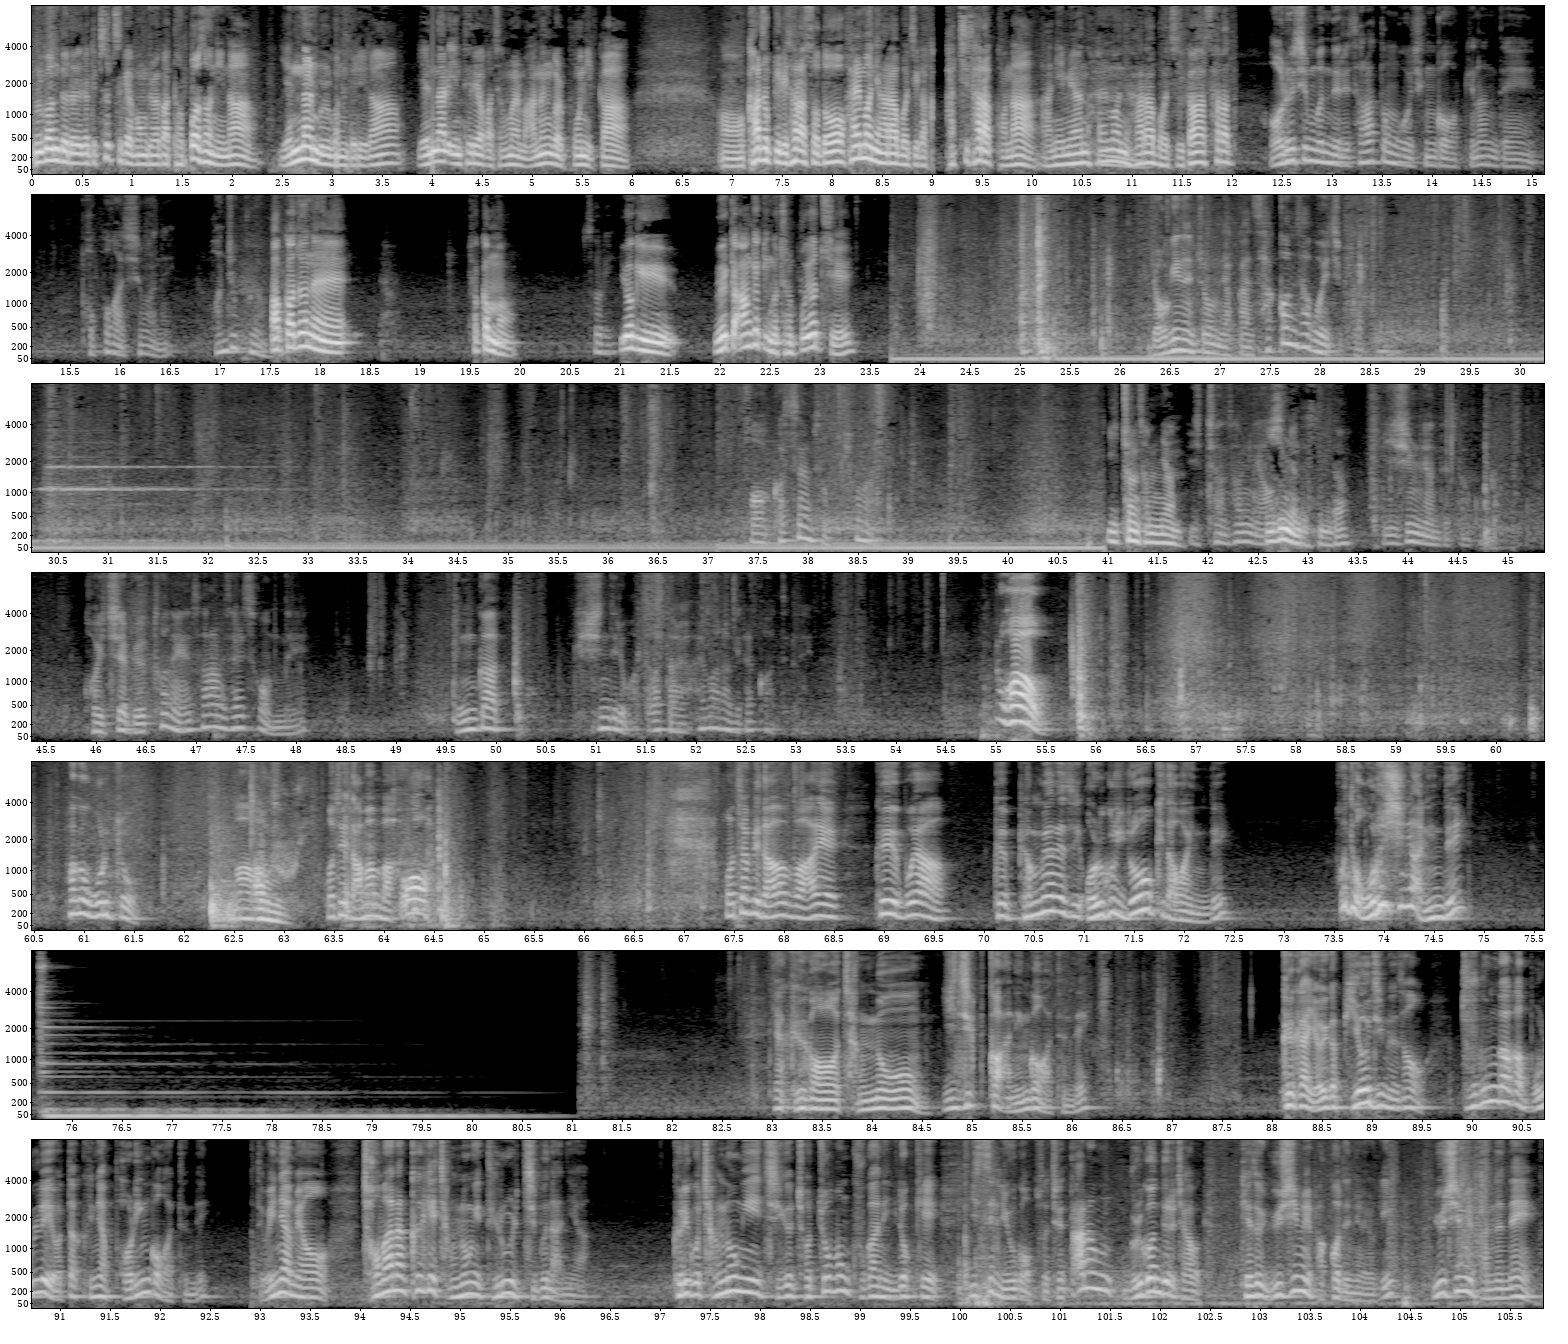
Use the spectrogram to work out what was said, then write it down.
물건들을 이렇게 추측해 본 결과 덧버선이나 옛날 물건들이나 옛날 인테리어가 정말 많은 걸 보니까 어, 가족끼리 살았어도 할머니 할아버지가 같이 살았거나 아니면 할머니 할아버지가 살았 어르신분들이 살았던 곳인 것 같긴 한데 버퍼가 심하네. 완전 뿌연. 아까 전에 잠깐만 소리. 여기 왜 이렇게 안개 낀 것처럼 뿌옇지? 여기는 좀 약간 사건 사고의 집 같은데. 아 가스 냄새 엄청나. 2003년 2003년 20년 됐습니다 20년 됐다고. 거의 진짜 묘터네. 사람이 살 수가 없네. 온갖 귀신들이 왔다 갔다 할- 할 만하긴 할 것 같은데. 와우! 방금 오른쪽. 아, 아우. 어차피 나만 봐. 어. 어차피 나만 봐. 아예 그 뭐야 그 벽면에서 얼굴이 이렇게 나와 있는데. 어, 근데 어르신이 아닌데? 야 그거 장롱 이 집 거 아닌 것 같은데? 그러니까 여기가 비어지면서 누군가가 몰래 여기다 그냥 버린 것 같은데? 왜냐면 저만한 크기의 장롱이 들어올 집은 아니야. 그리고 장롱이 지금 저 좁은 구간에 이렇게 있을 이유가 없어. 지금 다른 물건들을 제가 계속 유심히 봤거든요, 여기. 유심히 봤는데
